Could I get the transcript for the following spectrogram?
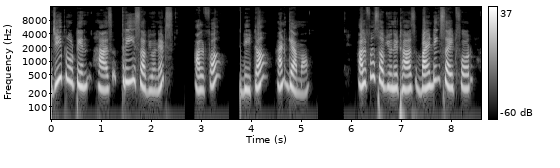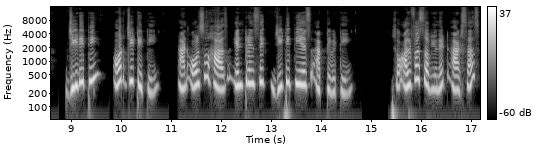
G protein has three subunits alpha, beta and gamma. Alpha subunit has binding site for GDP or GTP and also has intrinsic GTPase activity. So alpha subunit acts as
